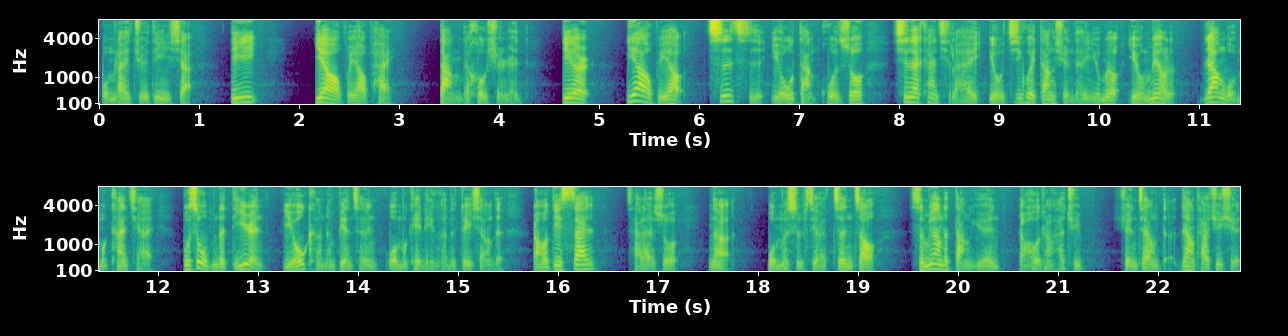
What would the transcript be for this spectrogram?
我们来决定一下：第一，要不要派党的候选人；第二，要不要支持有党或者说。现在看起来有机会当选的有没有？有没有让我们看起来不是我们的敌人，有可能变成我们可以联合的对象的？然后第三才来说，那我们是不是要征召什么样的党员，然后让他去选这样的，让他去选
